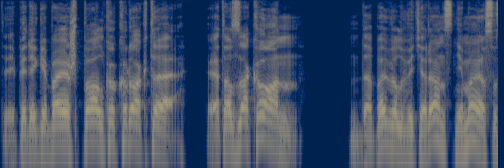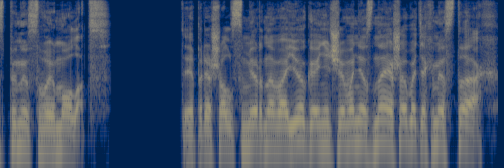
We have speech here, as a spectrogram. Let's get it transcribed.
«Ты перегибаешь палку, Крокта! Это закон!» Добавил ветеран, снимая со спины свой молот. «Ты пришел с мирного юга и ничего не знаешь об этих местах!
